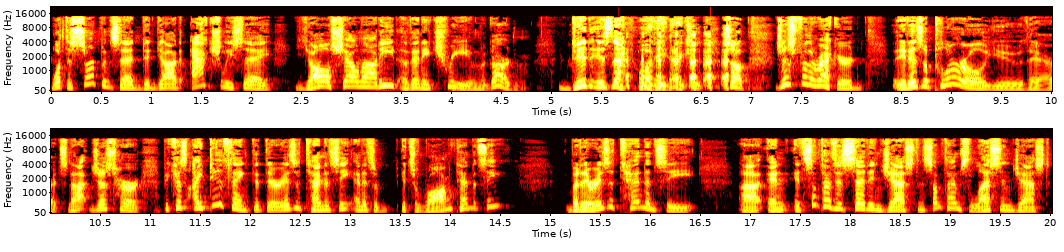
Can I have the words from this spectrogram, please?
What the serpent said, did God actually say, "Y'all shall not eat of any tree in the garden"? Did is that what he actually? so just for the record, it is a plural you there. It's not just her because I do think that there is a tendency, and it's a it's a wrong tendency, but there is a tendency. Uh, and it's sometimes it's said in jest and sometimes less in jest,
